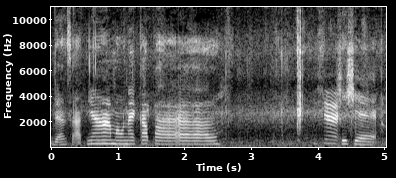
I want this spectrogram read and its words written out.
Dan saatnya mau naik kapal. Xie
